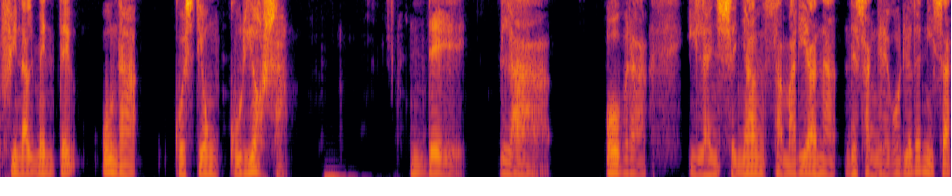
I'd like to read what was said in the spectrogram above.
Finalmente una cuestión curiosa de la obra y la enseñanza mariana de San Gregorio de Nisa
